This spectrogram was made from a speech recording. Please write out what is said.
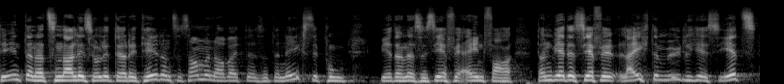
die internationale Solidarität und Zusammenarbeit, also der nächste Punkt, wäre dann also sehr viel einfacher. Dann wäre das sehr viel leichter möglich als jetzt,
